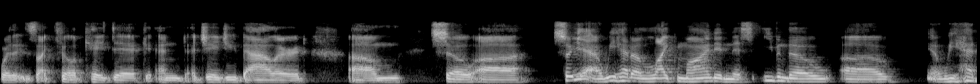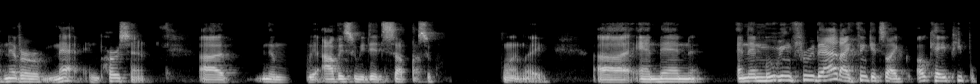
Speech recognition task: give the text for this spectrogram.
where it's like Philip K. Dick and J.G. Ballard. Um, so, uh, so yeah, we had a like-mindedness, even though uh, you know we had never met in person. Uh, you know, we, obviously, we did subsequently, uh, and then and then moving through that, I think it's like, okay, people,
